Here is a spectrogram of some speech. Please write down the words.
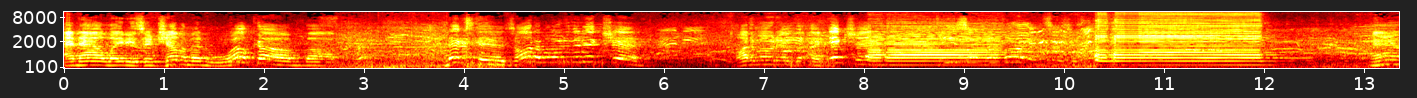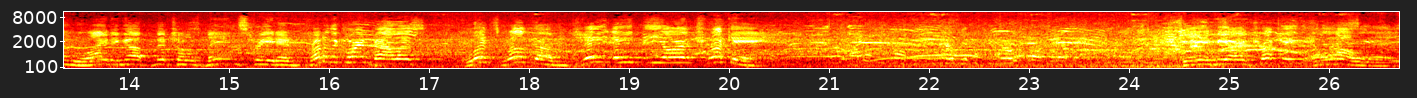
And now, ladies and gentlemen, welcome. Uh, next is Automotive Addiction. Automotive Addiction. And lighting up Mitchell's Main Street in front of the Corn Palace, let's welcome JABR Trucking. JABR Trucking Holidays.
